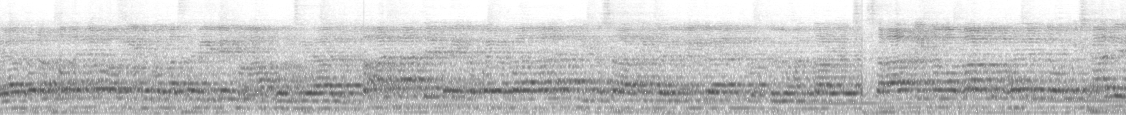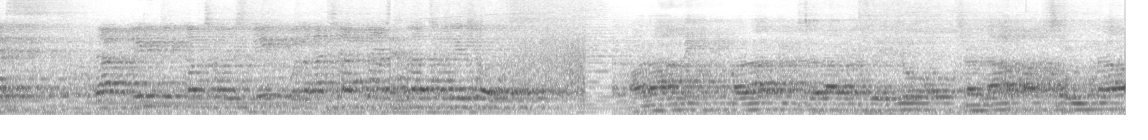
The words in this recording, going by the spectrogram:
kaya palapakan nyo ang inyong mga sarili, mga konsehal. Lahat natin ay kapayapaan dito sa ating kalaligan, magtulungan tayo sa ating mga bagong halal na opisyalis ng Philippine Councilors League, Bulacan Chapter. Congratulations! Maraming maraming salamat sa inyo. Salamat sa unawa.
